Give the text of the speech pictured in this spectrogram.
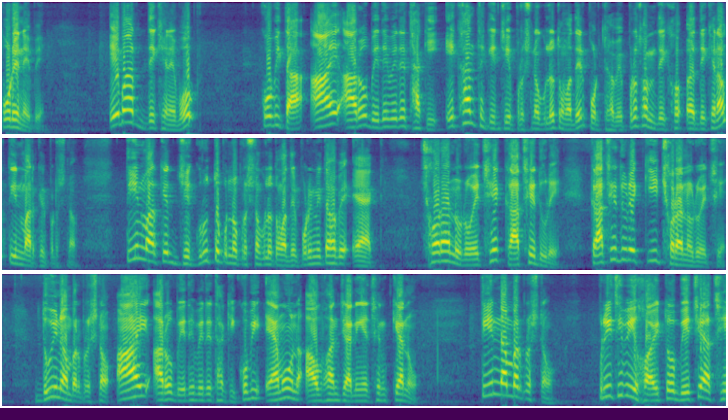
পড়ে নেবে। এবার দেখে নেব কবিতা, আয় আরও বেঁধে বেঁধে থাকি। এখান থেকে যে প্রশ্নগুলো তোমাদের পড়তে হবে। প্রথম দেখো দেখে নাও তিন মার্কের প্রশ্ন। তিন মার্কের যে গুরুত্বপূর্ণ প্রশ্নগুলো তোমাদের পড়ে নিতে হবে, এক, ছড়ানো রয়েছে কাছে দূরে। কাছে দূরে কি ছড়ানো রয়েছে? দুই নম্বর প্রশ্ন আয় আরও বেঁধে বেঁধে থাকি, কবি এমন আহ্বান জানিয়েছেন কেন? তিন নম্বর প্রশ্ন, পৃথিবী হয়তো বেঁচে আছে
